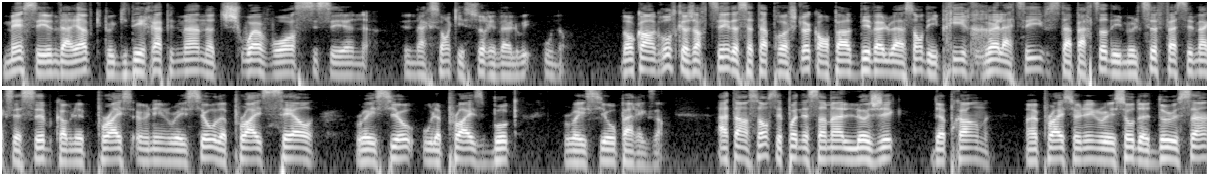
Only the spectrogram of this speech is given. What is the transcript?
mais c'est une variable qui peut guider rapidement notre choix, voir si c'est une, une action qui est surévaluée ou non. Donc en gros, ce que je retiens de cette approche-là, quand on parle d'évaluation des prix relatifs, c'est à partir des multiples facilement accessibles comme le Price Earning Ratio, le Price Sale Ratio ou le Price Book Ratio par exemple. Attention, c'est pas nécessairement logique de prendre un Price Earning Ratio de 200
